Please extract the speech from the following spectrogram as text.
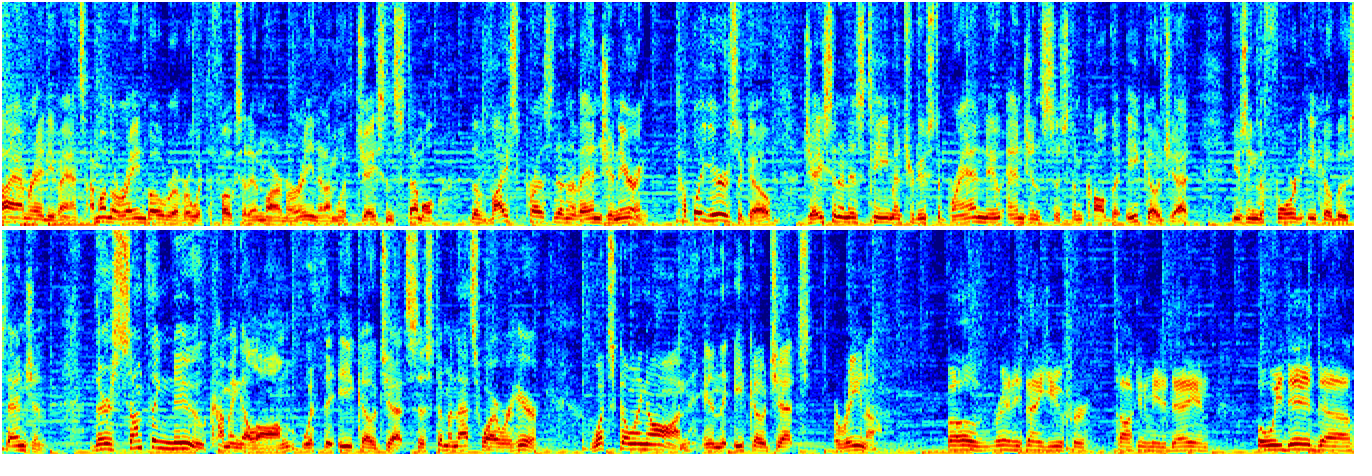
Hi, I'm Randy Vance. I'm on the Rainbow River with the folks at Indmar Marine, and I'm with Jason Stemmel, the Vice President of Engineering. A couple of years ago, Jason and his team introduced a brand new engine system called the EcoJet using the Ford EcoBoost engine. There's something new coming along with the EcoJet system, and that's why we're here. What's going on in the EcoJet arena? Well, Randy, thank you for talking to me today. And what we did, uh,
